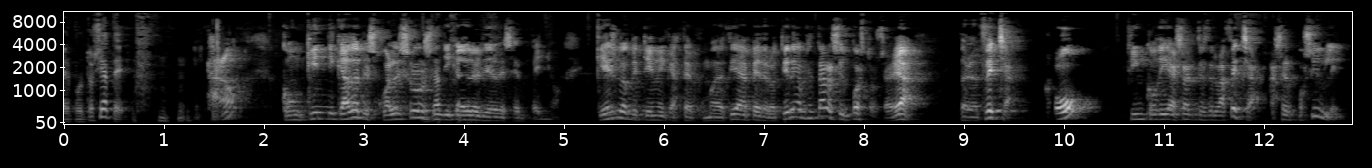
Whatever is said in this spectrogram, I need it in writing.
el punto 7. Claro, ¿con qué indicadores? ¿Cuáles son los indicadores de desempeño? ¿Qué es lo que tiene que hacer? Como decía Pedro, tiene que presentar los impuestos, o sea, pero en fecha. O cinco días antes de la fecha, a ser posible.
